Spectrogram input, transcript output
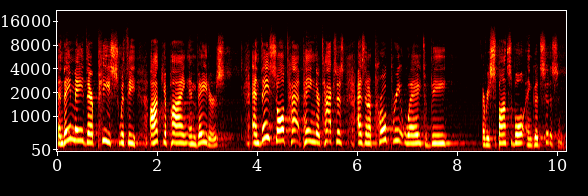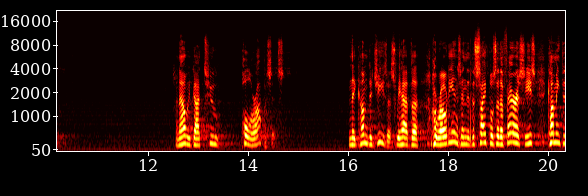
And they made their peace with the occupying invaders, and they saw ta- paying their taxes as an appropriate way to be a responsible and good citizen. So now we've got two polar opposites. And they come to Jesus. We have the Herodians and the disciples of the Pharisees coming to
